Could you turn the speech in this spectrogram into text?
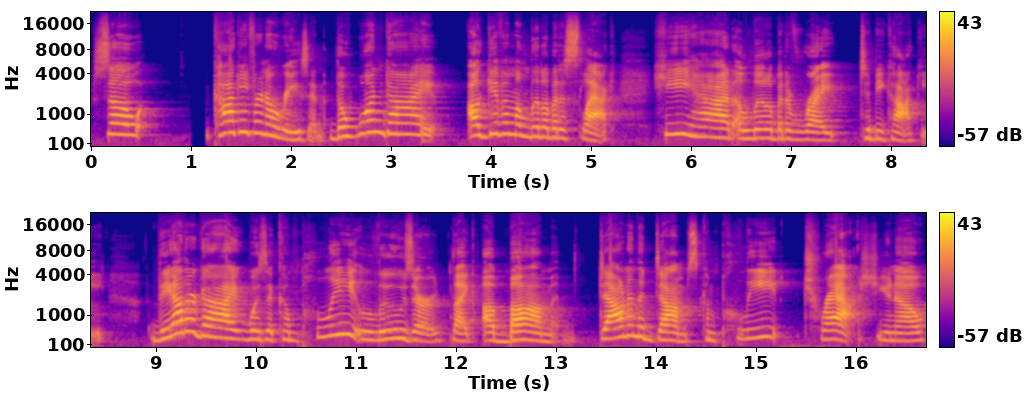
so cocky for no reason. The one guy, I'll give him a little bit of slack. He had a little bit of right to be cocky. The other guy was a complete loser, like a bum, down in the dumps, complete trash, you know?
